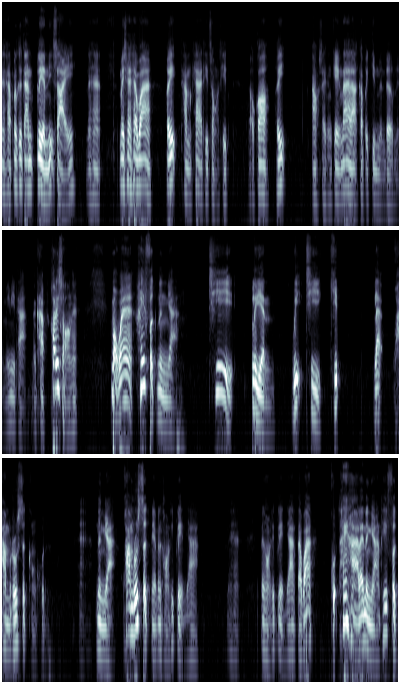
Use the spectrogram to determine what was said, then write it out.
นะครับมันคือการเปลี่ยนนิสัยนะฮะไม่ใช่แค่ว่าเฮ้ยทำแค่อาทิตย์สองอาทิตย์ แล้วก็เฮ้ยเอาใส่กางเกงได้แล้วกลับไปกินเหมือนเดิมเนี่ยไม่มีทางนะครับ ข้อที่สองฮะบอกว่าให้ฝึกหนึ่งอย่างที่เปลี่ยน วิธีคิดและความรู้สึกของคุณหนึ่งอย่าง ความรู้สึกเนี่ยเป็นของที่เปลี่ยนยากนะฮะเป็นของที่เปลี่ยนยาก แต่ว่าให้หาอะไรหนึ่งอย่างที่ฝึก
